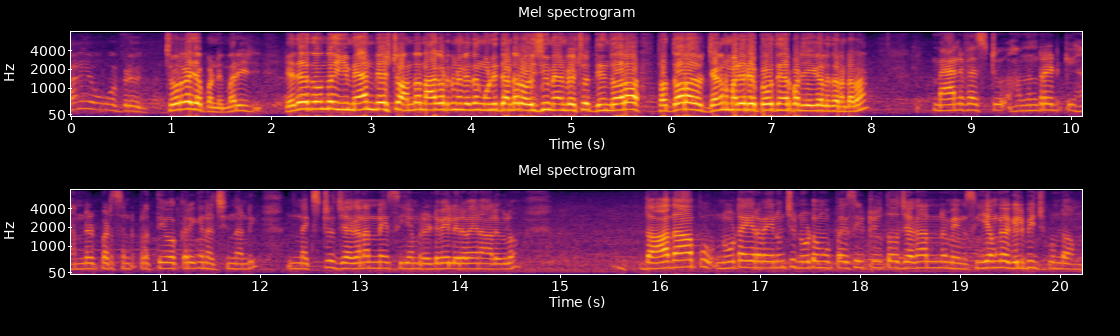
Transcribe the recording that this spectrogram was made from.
కానీ ఇప్పుడు చివరిగా చెప్పండి. మరి ఏదైతే ఉందో ఈ మేనిఫెస్టో అందరూ నాగట్టుకునే విధంగా ఉండిద్ది అంటారు వైసీ మేనిఫెస్టో దీని ద్వారా తద్వారా జగన్ మళ్ళీ రేపు ప్రభుత్వం ఏర్పాటు చేయగలుగుతారంటారా? మేనిఫెస్టో హండ్రెడ్కి హండ్రెడ్ పర్సెంట్ ప్రతి ఒక్కరికి నచ్చిందండి. నెక్స్ట్ జగన్ అన్నే సీఎం రెండు వేల ఇరవై నాలుగులో. దాదాపు నూట ఇరవై నుంచి నూట ముప్పై సీట్లతో జగన్ మేము సీఎంగా గెలిపించుకుంటాము.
